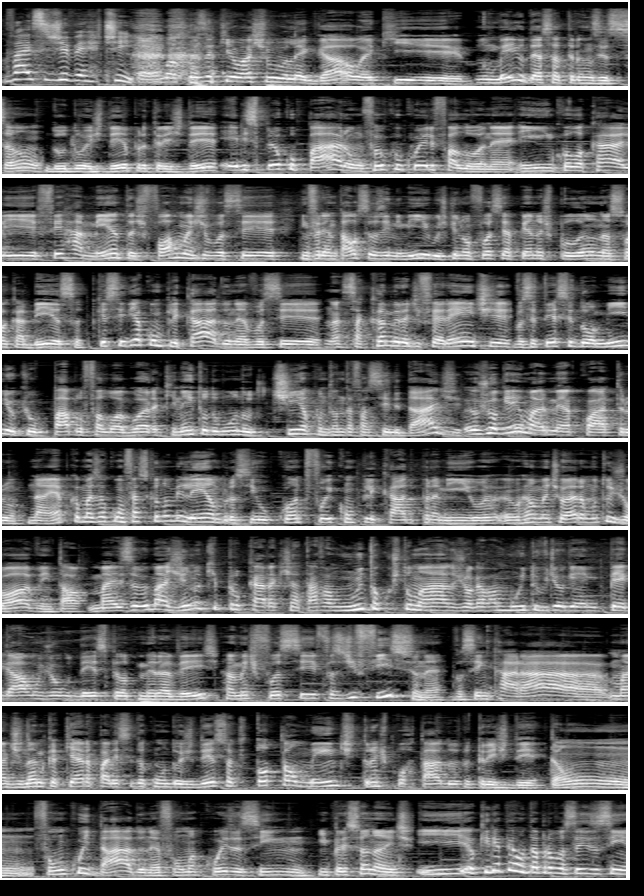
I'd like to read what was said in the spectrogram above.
vai se divertir. É, uma coisa que eu acho legal é que no meio dessa transição do 2D pro 3D, eles se preocuparam, foi o que o Coelho falou, né, em colocar ali ferramentas, formas de você enfrentar os seus inimigos que não fosse apenas pulando na sua cabeça, porque seria complicado, né, você nessa câmera diferente, você ter esse domínio que o Pablo falou agora que nem todo mundo tinha com tanta facilidade. Eu joguei o Mario 64 na época, mas eu confesso que eu não me lembro assim o quanto foi complicado para mim. Eu, eu, realmente eu era muito jovem e tal, mas eu imagino que pro cara que já tava muito acostumado, jogava muito videogame, pegar um jogo desse pela primeira vez, realmente fosse fosse difícil, né? Você encarar uma dinâmica que era parecida com o 2D, só que totalmente transportado pro 3D. Então, foi um cuidado, né? Foi uma coisa assim impressionante. E eu queria perguntar para vocês assim,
